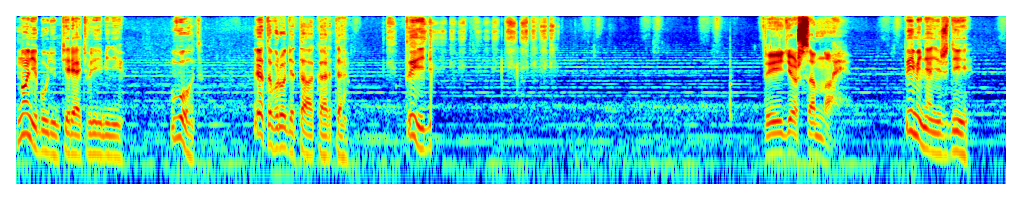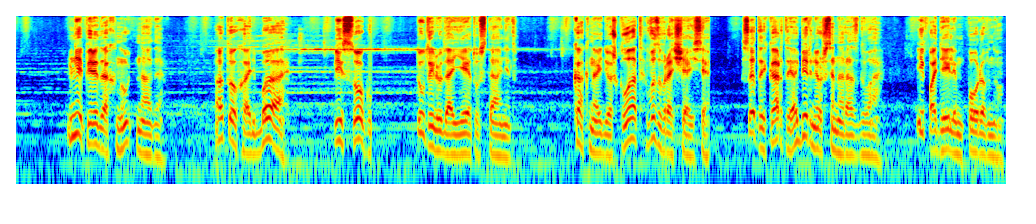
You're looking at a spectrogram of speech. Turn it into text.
Но не будем терять времени. Вот. Это вроде та карта. Ты иди... Ты идешь со мной. Ты меня не жди. Мне передохнуть надо. А то ходьба, песок, тут и людоед устанет. Как найдешь клад, возвращайся. С этой карты обернешься на раз-два. И поделим поровну.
